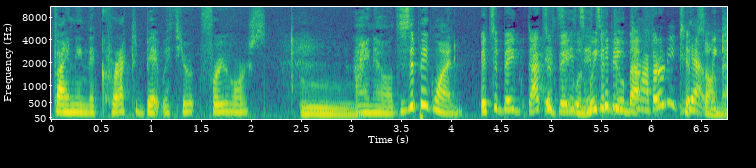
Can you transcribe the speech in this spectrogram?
finding the correct bit with your for your horse. Ooh. I know this is a big one. It's a big. That's a big one. we could do about topic. thirty tips yeah, we that.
